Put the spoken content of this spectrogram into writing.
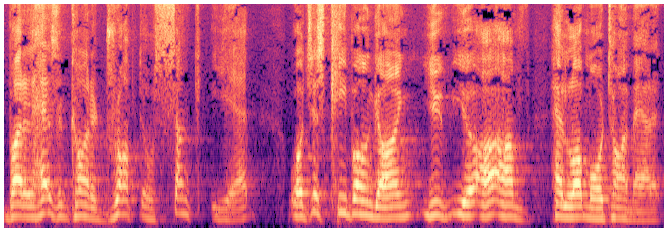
but it hasn't kind of dropped or sunk yet. Well, just keep on going. You, you, I've had a lot more time at it.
